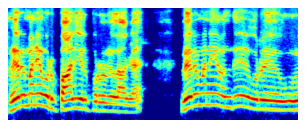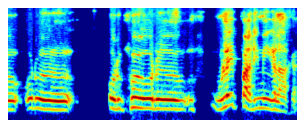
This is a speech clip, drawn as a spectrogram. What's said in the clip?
வெறுமனே ஒரு பாலியல் பொருள்களாக வெறுமனே வந்து ஒரு ஒரு ஒரு கு- ஒரு உழைப்பு அடிமைகளாக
